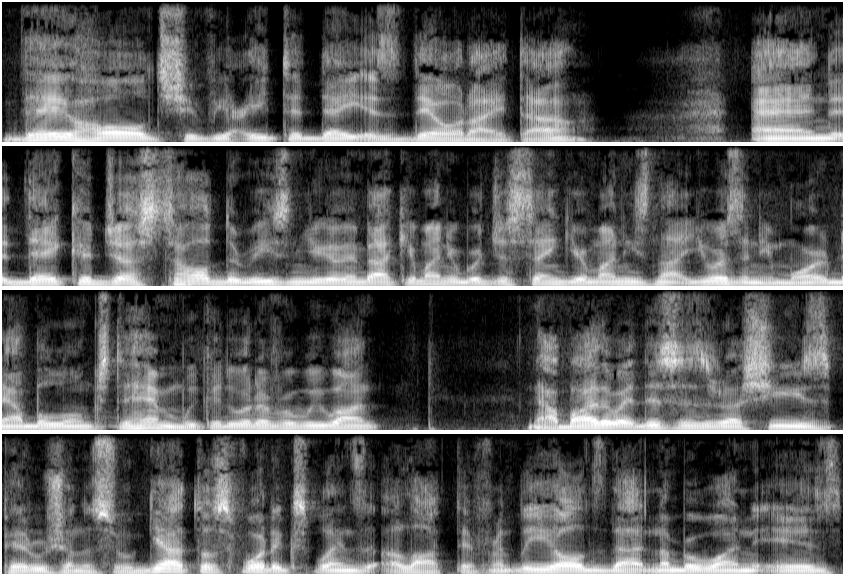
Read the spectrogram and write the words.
They hold Shivi'i today is Deoraita, and they could just hold the reason you're giving back your money. We're just saying your money's not yours anymore. It now belongs to him. We could do whatever we want. Now, by the way, this is Rashi's Perush on the Sugya. Tosfot explains a lot differently. He holds that number one is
